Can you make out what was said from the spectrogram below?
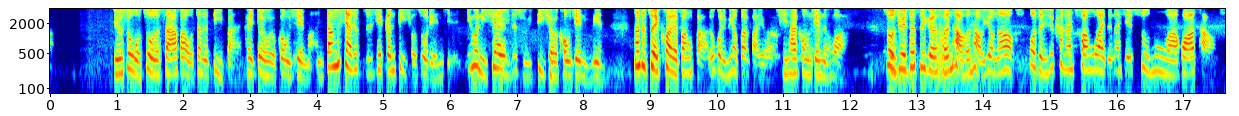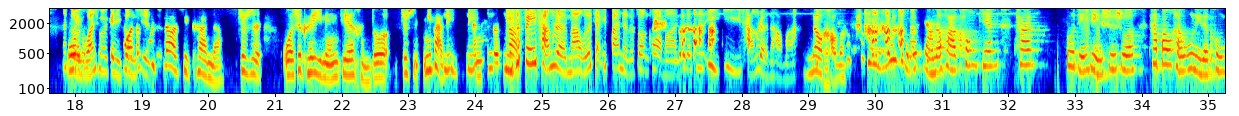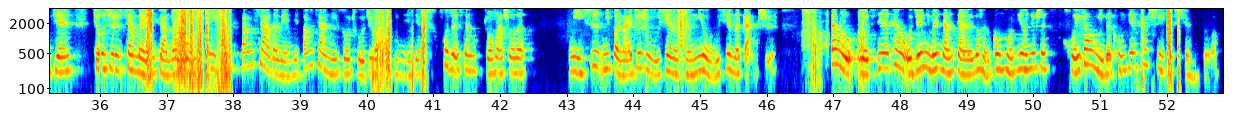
比如说我坐的沙发，我站的地板，可以对我有贡献吗？你当下就直接跟地球做连接，因为你现在已是属于地球的空间里面，那是最快的方法。如果你没有办法有其他空间的话，所以我觉得这是一个很好很好用。然后或者你就看看窗外的那些树木啊、花草，那个我也完全会给你贡献的。不需要去看的，就是我是可以连接很多，就是你把你你你是非常人吗？我在讲一般人的状况吗？你这个是异异于常人的好吗？那好吧，那怎么讲的话，空间它不仅仅是说它包含物理的空间，就是像美玲讲的，我们可以跟当下的连接，当下你所处的这个环境连接，或者像卓玛说的，你是你本来就是无限的，可能你有无限的感知。但我我现在看，我觉得你们俩讲有一个很共同的地方，就是回到你的空间，它是一个选择。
